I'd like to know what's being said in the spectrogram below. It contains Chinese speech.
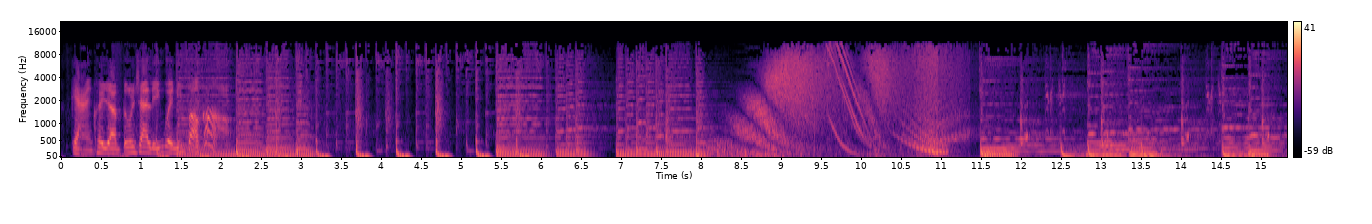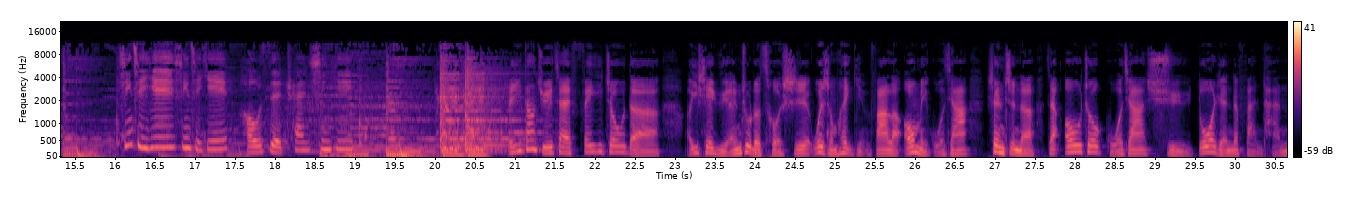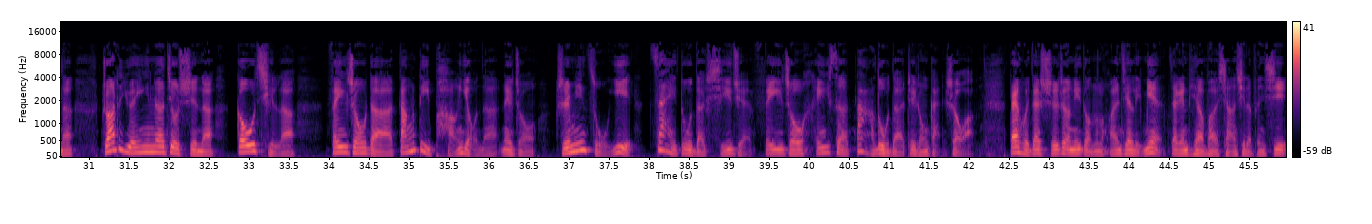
赶快让东山林为您报告。星期一，星期一，猴子穿新衣。北京当局在非洲的一些援助的措施，为什么会引发了欧美国家，甚至呢，在欧洲国家许多人的反弹呢？主要的原因呢，就是呢，勾起了非洲的当地朋友呢那种殖民主义再度的席卷非洲黑色大陆的这种感受啊。待会在时政你懂的环节里面，再跟听众朋友详细的分析。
